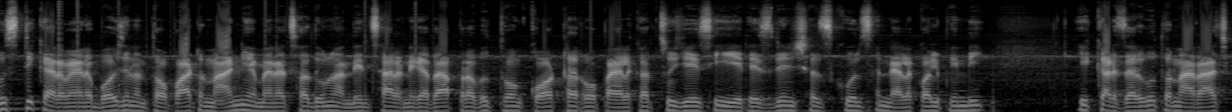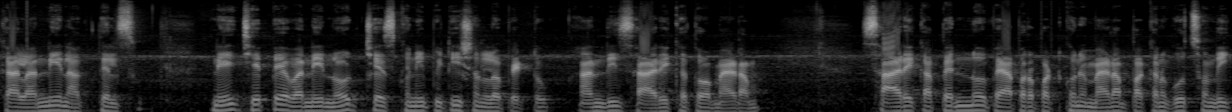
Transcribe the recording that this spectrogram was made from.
పుష్టికరమైన భోజనంతో పాటు నాణ్యమైన చదువును అందించాలని కదా ప్రభుత్వం కోట్ల రూపాయలు ఖర్చు చేసి ఈ రెసిడెన్షియల్ స్కూల్స్ నెలకొల్పింది. ఇక్కడ జరుగుతున్న రాజకాలన్నీ నాకు తెలుసు. నేను చెప్పేవన్నీ నోట్ చేసుకుని పిటిషన్లో పెట్టు అంది సారికతో మేడం. సారిక పెన్ను పేపర్ పట్టుకుని మేడం పక్కన కూర్చుంది.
